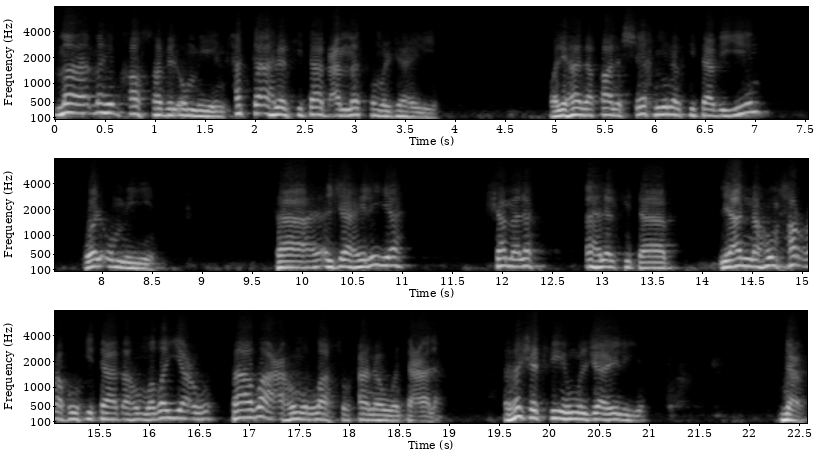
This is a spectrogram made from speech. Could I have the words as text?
ما ما هي خاصة بالأميين. حتى أهل الكتاب عمتهم الجاهلية. ولهذا قال الشيخ من الكتابيين والأميين. فالجاهلية شملت أهل الكتاب لأنهم حرفوا كتابهم وضيعوا فأضاعهم الله سبحانه وتعالى. ففشت فيهم الجاهلية. نعم.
